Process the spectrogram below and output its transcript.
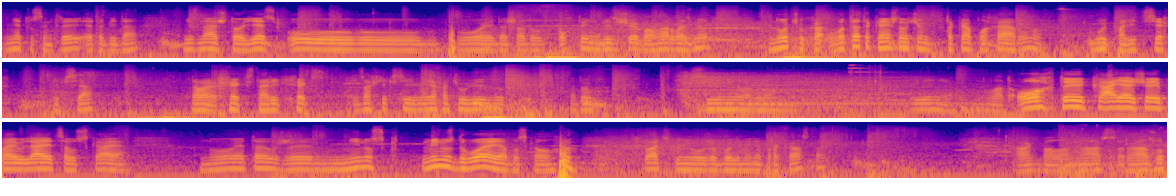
Нету сентрей, это беда. Не знаю, что есть у... Ой, да Shadow. Ух ты, здесь еще и Балнар возьмет. Ночью, ка- вот это, конечно, очень такая плохая руна. Будет палить всех и вся. Давай, Хекс, старик, Хекс. За Хекси, я хочу увидеть вот эту свинью огромную. Или? Ну ладно. Ох ты, Кая еще и появляется у Ская. Ну, это уже минус, к- минус двое, я бы сказал. Хватит у него уже более-менее прокаста. Так, Баланар сразу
